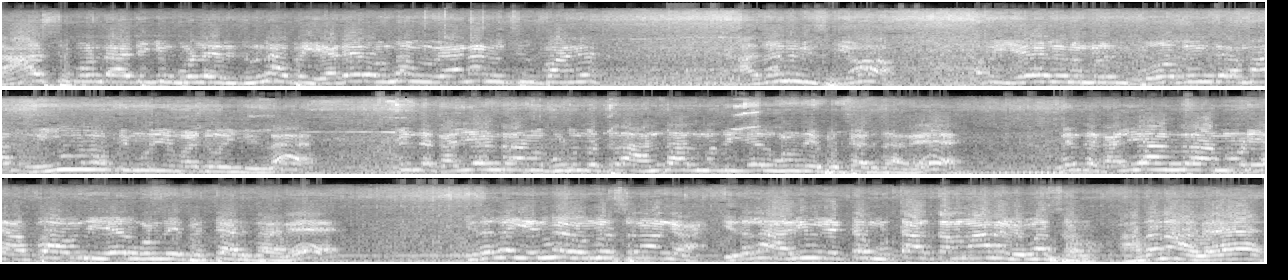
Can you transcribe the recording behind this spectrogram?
லாஸ்ட் பொண்டாட்டிக்கும் புள்ள இருக்குதுன்னா அப்ப இடையில வந்து அவங்க வேணாம்னு வச்சிருப்பாங்க. அதான விஷயம்? அப்ப ஏழு நம்மளுக்கு போதுங்கிற மாதிரி நீங்களும் அப்படி முடிய மாட்டீங்கல்ல இந்த கல்யாணராம குடும்பத்துல அந்த ஆள் வந்து ஏழு குழந்தைய பெற்று எடுத்தாரு. இந்த கல்யாணராமனுடைய அப்பா வந்து ஏழு குழந்தைய பெற்று எடுத்தாரு. இதெல்லாம் என்ன விமர்சனங்க? இதெல்லாம் அறிவு கட்ட முட்டாள்தனமான விமர்சனம். அதனால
